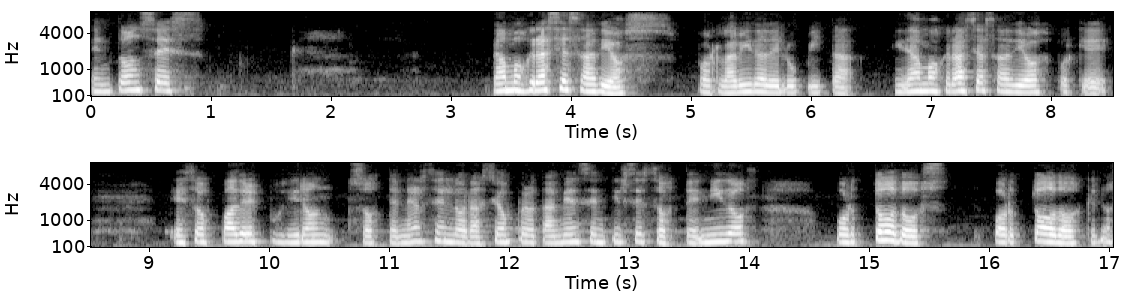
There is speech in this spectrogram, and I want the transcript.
Entonces, damos gracias a Dios por la vida de Lupita y damos gracias a Dios porque esos padres pudieron sostenerse en la oración, pero también sentirse sostenidos por todos, por todos, que no,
